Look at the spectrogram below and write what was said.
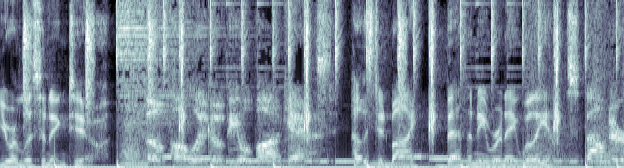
You're listening to the Public Appeal Podcast, hosted by Bethany Renee Williams, founder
